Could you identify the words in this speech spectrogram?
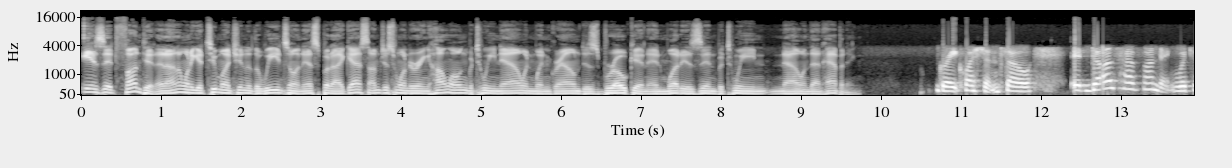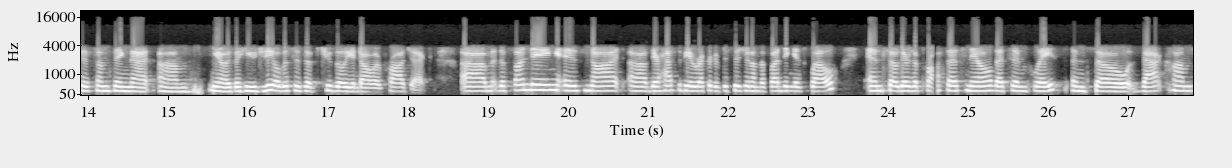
Is it funded? And I don't want to get too much into the weeds on this, but I guess I'm just wondering how long between now and when ground is broken and what is in between now and that happening? Great question. So it does have funding, which is something that um, you know is a huge deal. This is a two billion dollar project. Um, the funding is not. Uh, there has to be a record of decision on the funding as well, and so there's a process now that's in place, and so that comes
